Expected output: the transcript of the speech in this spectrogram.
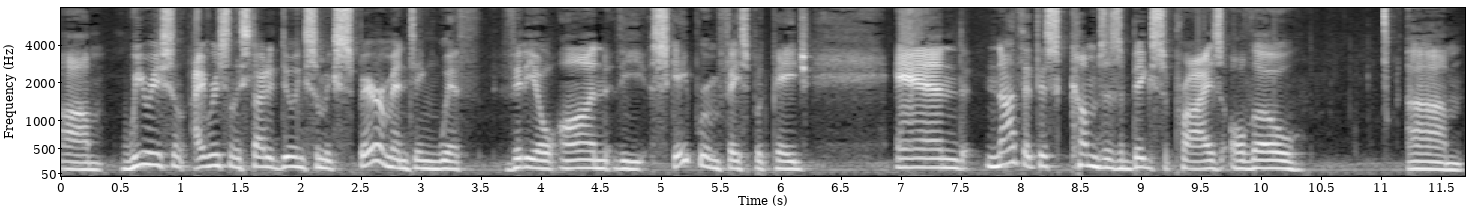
Um, we recently, I recently started doing some experimenting with video on the escape room Facebook page, and not that this comes as a big surprise, although um,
